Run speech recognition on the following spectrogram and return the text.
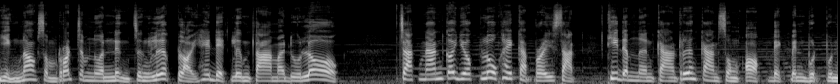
หญิงนอกสมรสจำนวนหนึ่งจึงเลือกปล่อยให้เด็กลืมตามาดูโลก จากนั้นก็ยกลูกให้กับบริษัทที่ดำเนินการเรื่องการส่งออกเด็กเป็นบุตรบุญ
